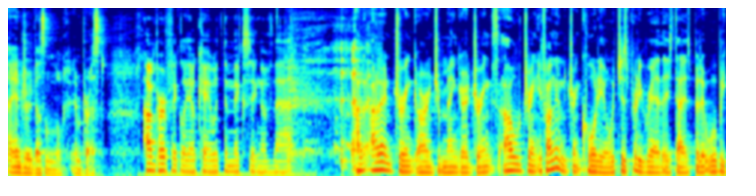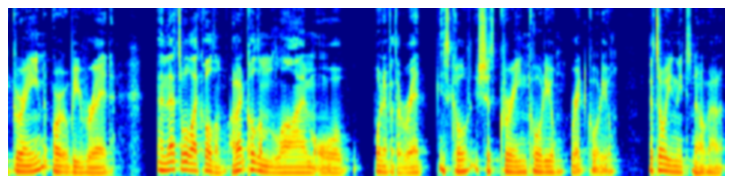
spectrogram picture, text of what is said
Andrew doesn't look impressed. I'm perfectly okay with the mixing of that. I, I don't drink orange and mango drinks. I will drink if I'm going to drink cordial, which is pretty rare these days, but it will be green or it will be red, and that's all I call them. I don't call them lime or whatever the red is called. It's just green cordial, red cordial. That's all you need to know about it.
